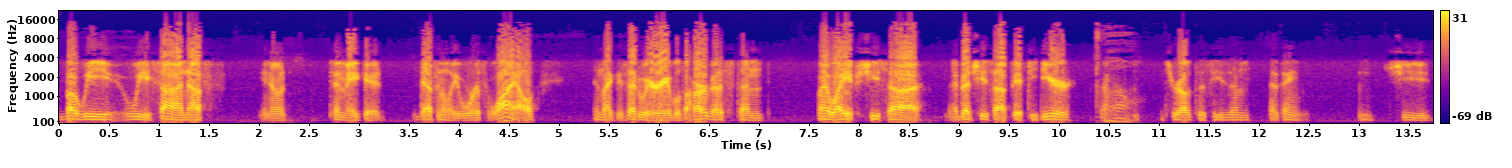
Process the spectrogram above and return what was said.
but we we saw enough, you know, to make it definitely worthwhile and like I said, we were able to harvest. And my wife, she saw, I bet she saw 50 deer wow. throughout the season. I think she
